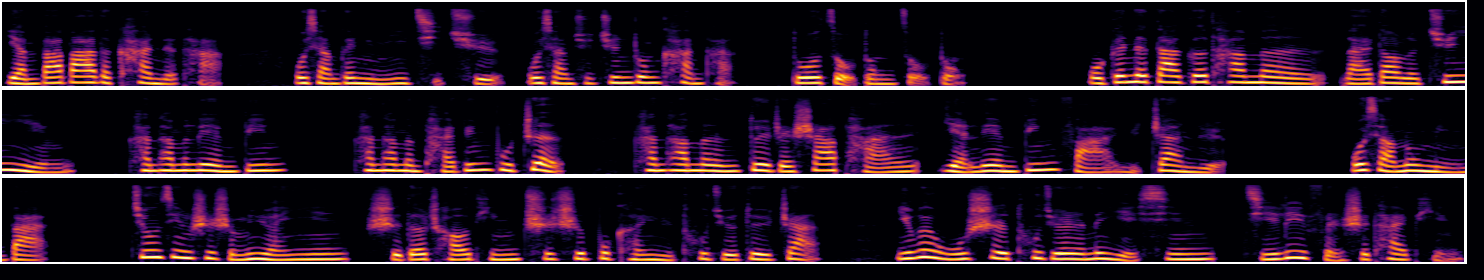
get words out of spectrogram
眼巴巴地看着他。我想跟你们一起去，我想去军中看看，多走动走动。我跟着大哥他们来到了军营，看他们练兵，看他们排兵布阵，看他们对着沙盘演练兵法与战略。我想弄明白，究竟是什么原因使得朝廷迟迟不肯与突厥对战？一位无视突厥人的野心，极力粉饰太平。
